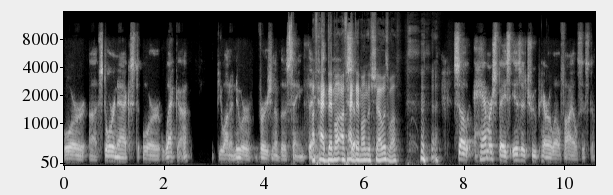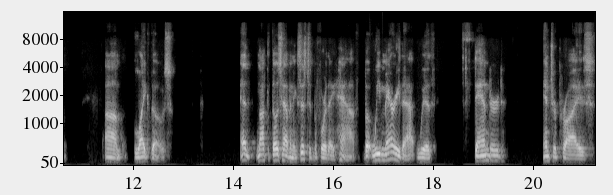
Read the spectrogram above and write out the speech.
or uh, StorNext or Weka, you want a newer version of those same things. I've had them. I've had so, them on the show as well. so Hammerspace is a true parallel file system, um, like those. And not that those haven't existed before, they have. But we marry that with standard enterprise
